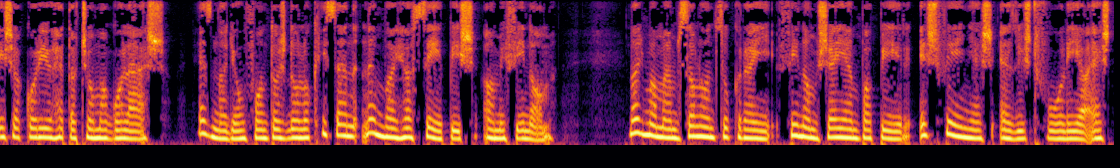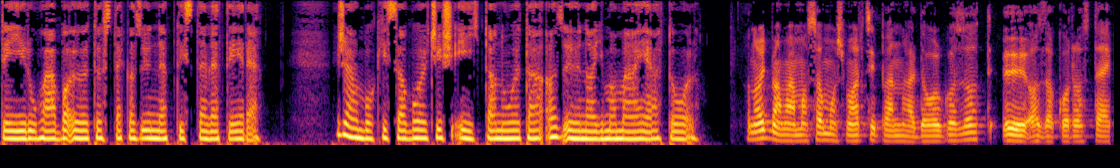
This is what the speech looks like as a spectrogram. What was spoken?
És akkor jöhet a csomagolás. Ez nagyon fontos dolog, hiszen nem baj, ha szép is, ami finom. Nagymamám szaloncukrai, finom sejjenpapír és fényes ezüstfólia estéi ruhába öltöztek az ünnep tiszteletére. Zsámboki Szabolcs is így tanulta az ő nagymamájától. A nagymamám a Szamos Marcipánnál dolgozott, ő az a korosztály,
